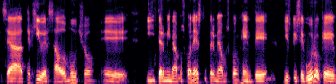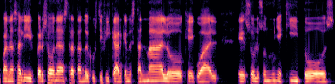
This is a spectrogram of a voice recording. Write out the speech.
se ha tergiversado mucho y terminamos con esto, terminamos con gente y estoy seguro que van a salir personas tratando de justificar que no es tan malo, que igual eh, solo son muñequitos,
